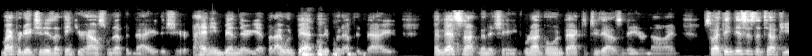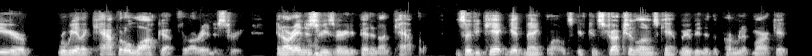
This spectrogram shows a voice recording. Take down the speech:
my prediction is I think your house went up in value this year. I hadn't even been there yet, but I would bet that it went up in value. And that's not going to change. We're not going back to 2008 or 9. So I think this is a tough year where we have a capital lockup for our industry. And our industry is very dependent on capital. And so if you can't get bank loans, if construction loans can't move into the permanent market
